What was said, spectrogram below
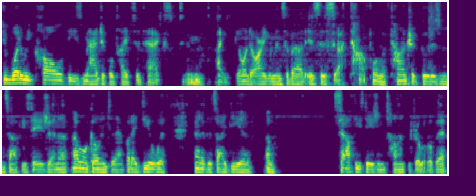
do, what do we call these magical types of texts? And I go into arguments about is this a form of tantric Buddhism in Southeast Asia? And I, I, won't go into that, but I deal with kind of this idea of, of Southeast Asian tantra a little bit.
